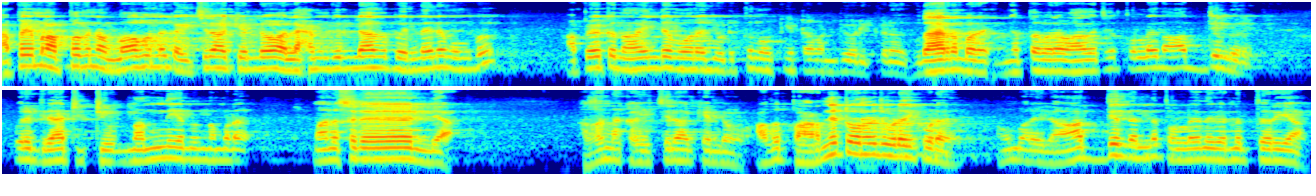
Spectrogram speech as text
അപ്പം നമ്മൾ അപ്പം തന്നെ അള്ളാഹുവിനെ കഴിച്ചിലാക്കിയല്ലോ അലഹമില്ല എന്ന് വരുന്നതിന് മുമ്പ് അപ്പോഴൊക്കെ നായിന്റെ മോനെ എടുത്ത് നോക്കിയിട്ടാണ് വണ്ടി ഓടിക്കണത്. ഉദാഹരണം പറയാം ഇങ്ങനത്തെ പല വാഹനത്തുള്ളത് ആദ്യം വരും. ഒരു ഗ്രാറ്റിറ്റ്യൂഡ് നന്ദി എന്നും നമ്മുടെ മനസ്സിലേ ഇല്ല. അതെന്നെ കഴിച്ചിലാക്കിയല്ലോ? അത് പറഞ്ഞിട്ട് അവനോട് ചൂടായിക്കൂടെ അവൻ പറയില്ല ആദ്യം തന്നെ തൊള്ളേന്ന് വരുന്ന തെറിയാണ്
